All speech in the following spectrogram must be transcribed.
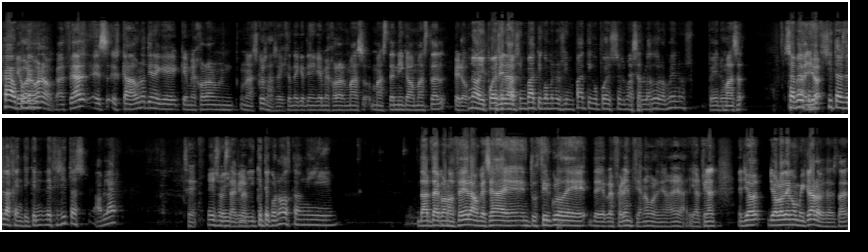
Claro, bueno, bueno, al final es, cada uno tiene que, mejorar unas cosas. Hay gente que tiene que mejorar más, más técnica o más tal, pero. No, y puede ser más simpático o menos simpático, puede ser más hablador o menos, pero. Más, Saber ah, que necesitas de la gente y que necesitas hablar. Sí, eso, y, que te conozcan y. Darte a conocer, aunque sea en tu círculo de, referencia, ¿no? Por decir manera. Y al final, yo, yo lo tengo muy claro, está,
